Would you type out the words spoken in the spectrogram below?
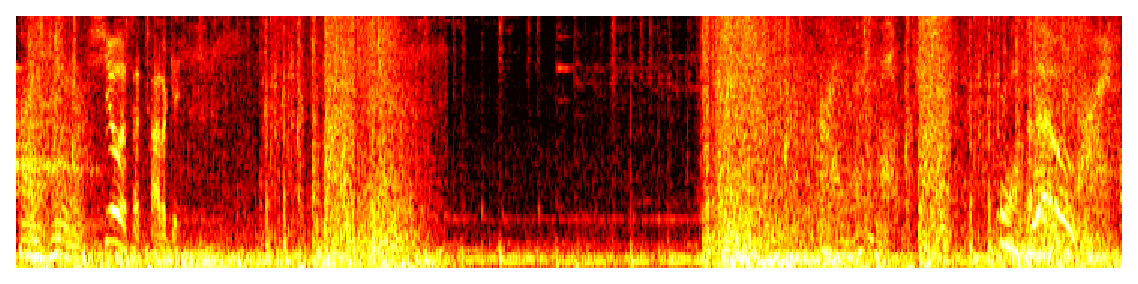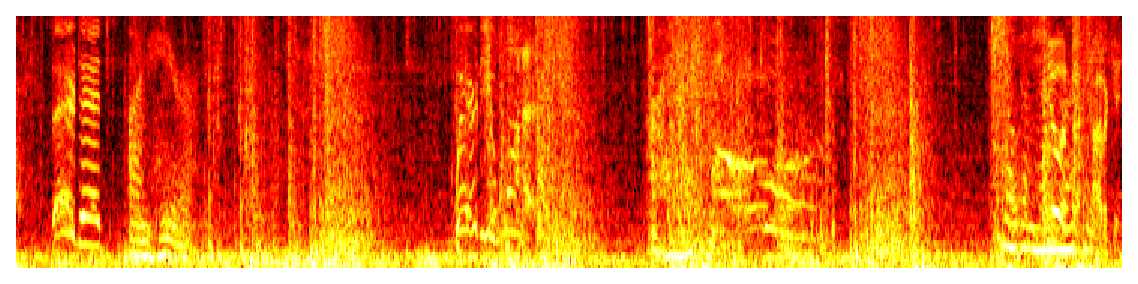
I'm here. Show us a target. I'm listening. Let Hello. survive. They're dead. I'm here. Where do you want us? I'm listening. Show them Show us a target.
